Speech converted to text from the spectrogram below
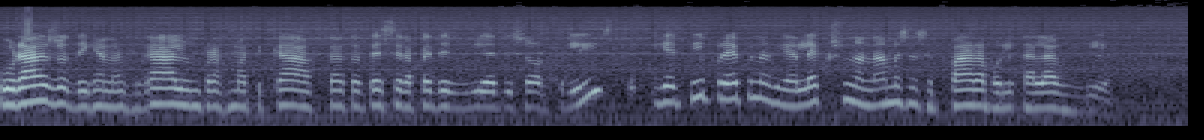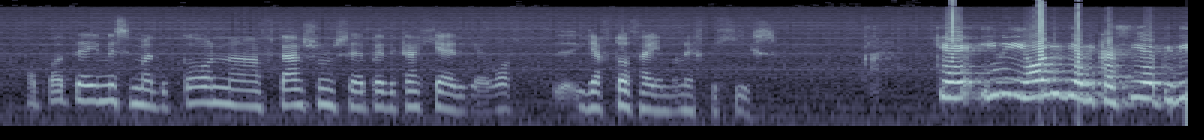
κουράζονται για να βγάλουν πραγματικά αυτά τα 4-5 βιβλία της short list, γιατί πρέπει να διαλέξουν ανάμεσα σε πάρα πολύ καλά βιβλία. Οπότε είναι σημαντικό να φτάσουν σε παιδικά χέρια. Εγώ γι' αυτό θα ήμουν ευτυχής. Και είναι η όλη διαδικασία, επειδή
